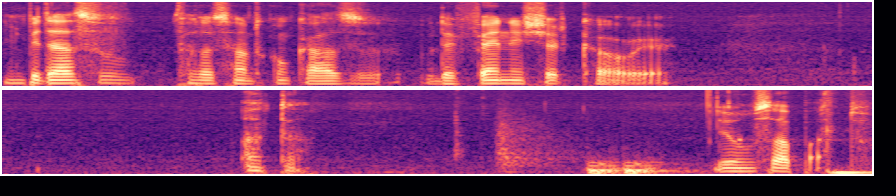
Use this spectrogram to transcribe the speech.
Um pedaço relacionado com o caso The Vanished Courier. Ah, tá. E um sapato.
